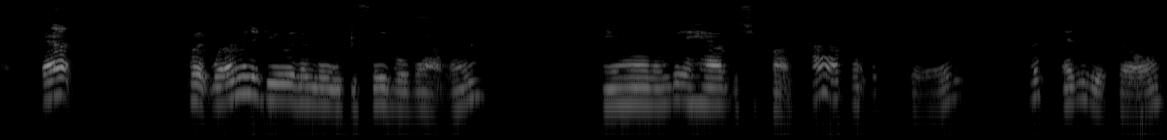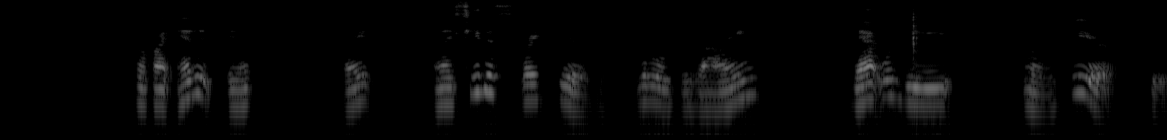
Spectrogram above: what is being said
like that. But what I'm going to do is I'm going to disable that one And I'm going to have the chiffon top. That looks good. Let's edit it though. So if I edit it, right, and I see this right here, this little design, that would be right here. Let's see.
